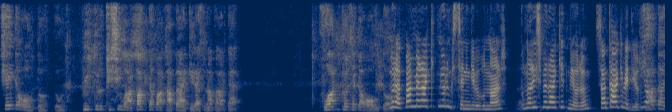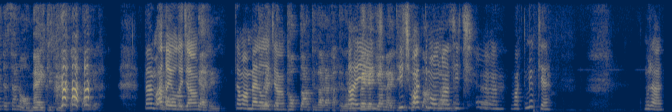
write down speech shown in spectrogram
Şey de oldu. Dur. Bir sürü kişi var. Bak da bak haber Giresun Haber'de. Fuat Köse de oldu. Murat ben merak etmiyorum ki senin gibi bunlar. Bunları hiç merak etmiyorum. Sen takip ediyorsun. Bir aday da sen ol meclis üyesi adayı. Ben, Ben aday olmak olacağım. isterim. Tamam ben Sürekli olacağım. toplantılara katılırım. Ay Belediye meclisi hiç vaktim olmaz hiç. Aa, vaktim yok ki. Murat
